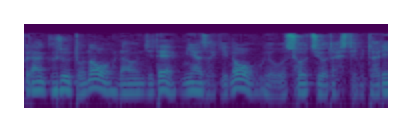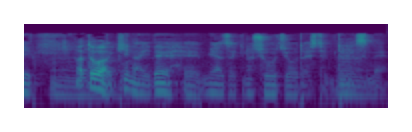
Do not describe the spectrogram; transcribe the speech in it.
フランクフルートのラウンジで宮崎の焼酎を出してみたり、あとは機内で、えー宮崎の焼酎を出してみたりですね、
